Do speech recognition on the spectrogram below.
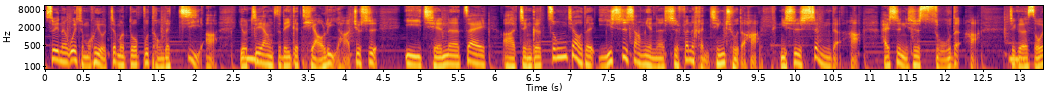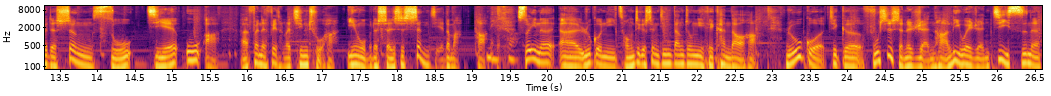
所以呢，为什么会有这么多不同的祭啊？有这样子的一个条例哈，就是。以前呢，在啊整个宗教的仪式上面呢，是分得很清楚的哈，你是圣的哈，还是你是俗的哈？这个所谓的圣俗洁污啊，呃，分得非常的清楚哈，因为我们的神是圣洁的嘛，哈，没错。所以呢，呃，如果你从这个圣经当中，你也可以看到哈，如果这个服侍神的人哈，立位人、祭司呢，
